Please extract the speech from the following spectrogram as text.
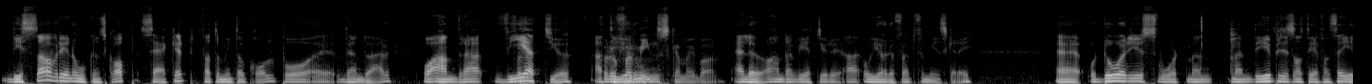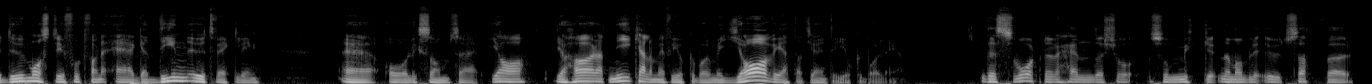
vissa av ren okunskap säkert för att de inte har koll på eh, vem du är. Och andra vet ju att För att förminska mig bara. Eller hur? Och andra vet ju det eh, och gör det för att förminska dig. Eh, och då är det ju svårt, men, men det är ju precis som Stefan säger, du måste ju fortfarande äga din utveckling. Eh, och liksom så här, ja, jag hör att ni kallar mig för Jockiboi, men jag vet att jag inte är Jockiboi längre. Det är svårt när det händer så, så mycket, när man blir utsatt för,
